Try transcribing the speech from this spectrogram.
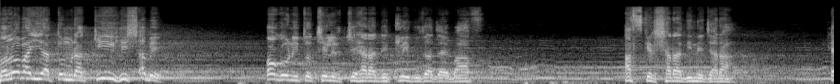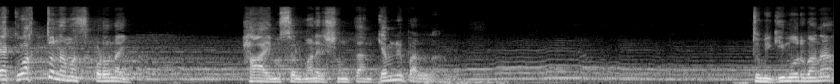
বলো ভাইয়া, তোমরা কি হিসাবে অগণিত ছেলের চেহারা দেখলেই বোঝা যায় বাপ? আজকের সারা দিনে যারা এক ওয়াক্ত নামাজ পড়ো নাই হায় মুসলমানের সন্তান, কেমনে পারলা? তুমি কি মরবা না?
